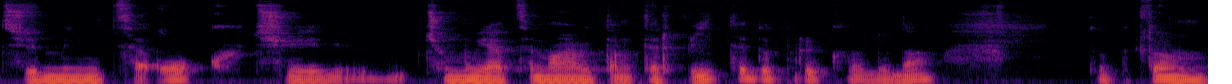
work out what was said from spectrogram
чи мені це ок, чи чому я це маю там терпіти, до прикладу. Да? Тобто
